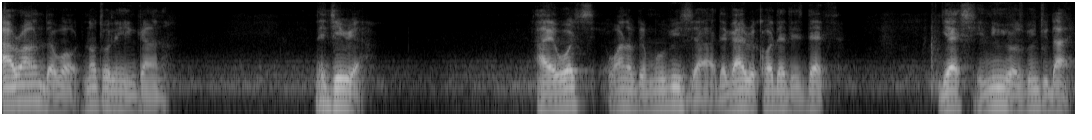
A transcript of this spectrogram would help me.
around the world, not only in Ghana, Nigeria. I watched one of the movies, uh, the guy recorded his death. Yes, he knew he was going to die.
